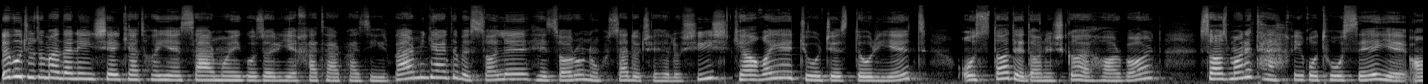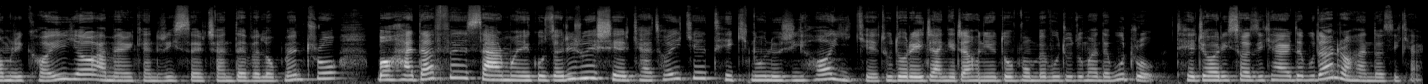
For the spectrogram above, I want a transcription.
به وجود اومدن این شرکت های سرمایه گذاری خطرپذیر برمیگرده به سال 1946 که آقای جورجس دوریوت استاد دانشگاه هاروارد سازمان تحقیق و توسعه آمریکایی یا American Research and Development رو با هدف سرمایه گذاری روی شرکت هایی که تکنولوژی هایی که تو دوره جنگ جهانی دوم به وجود اومده بود رو تجاری سازی کرده بودن راه اندازی کرد.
